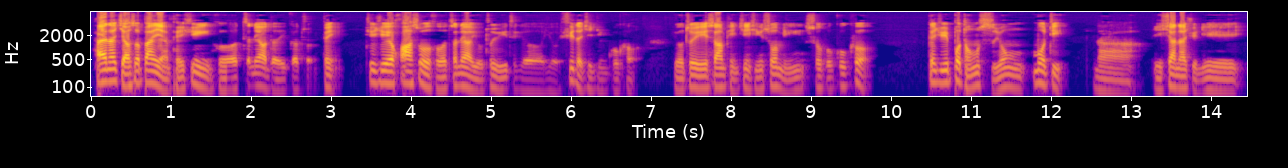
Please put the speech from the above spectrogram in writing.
还有呢角色扮演、培训和资料的一个准备。这些话术和资料有助于这个有序的接近顾客，有助于商品进行说明，说服顾客。根据不同使用目的，那。以下呢举例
